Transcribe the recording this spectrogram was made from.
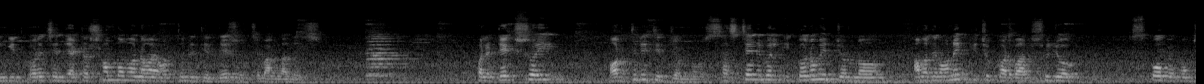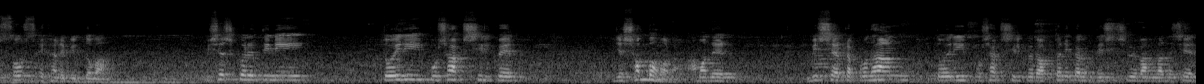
ইঙ্গিত করেছেন যে একটা সম্ভাবনাময় অর্থনীতির দেশ হচ্ছে বাংলাদেশ ফলে টেকসই অর্থনীতির জন্য সাস্টেনেবল ইকোনমির জন্য আমাদের অনেক কিছু করবার সুযোগ স্কোপ এবং সোর্স এখানে বিদ্যমান বিশেষ করে তিনি তৈরি পোশাক শিল্পের যে সম্ভাবনা, আমাদের বিশ্বের একটা প্রধান তৈরি পোশাক শিল্পের রপ্তানিকারক দেশ হিসেবে বাংলাদেশের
